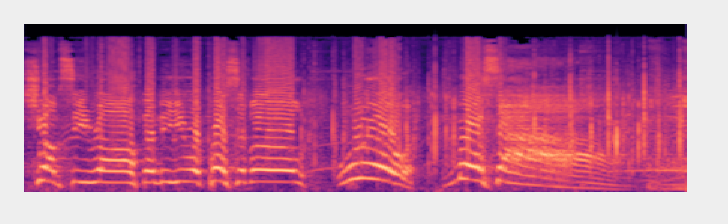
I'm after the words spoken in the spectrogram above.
Chopsy Roth and the irrepressible Will Mercer.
